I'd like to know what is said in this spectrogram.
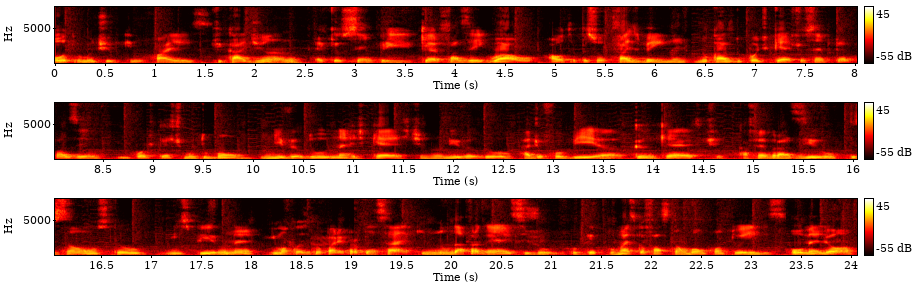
Outro motivo que me faz ficar adiando é que eu sempre quero fazer igual a outra pessoa que faz bem, né? No caso do podcast, eu sempre quero fazer um podcast muito bom, no nível do Nerdcast, no nível do Radiofobia, Guncast, Café Brasil, que são os que eu me inspiro, né? E uma coisa que eu parei para pensar é que não dá para ganhar esse jogo, porque por mais que eu faça tão bom quanto eles, ou melhor,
